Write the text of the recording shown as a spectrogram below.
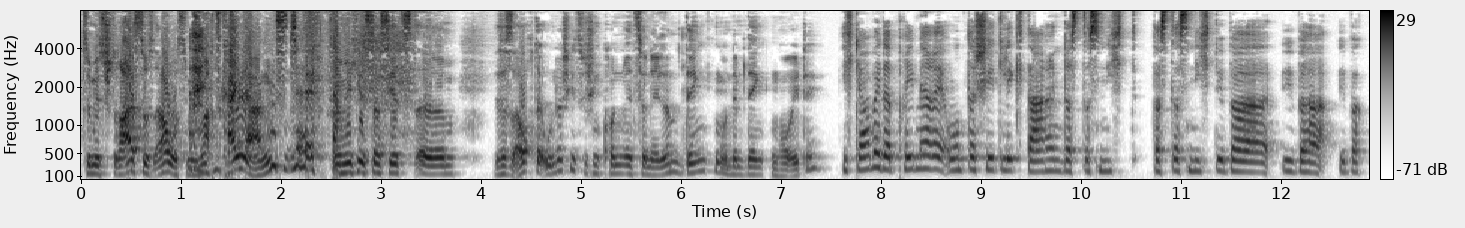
Zumindest strahlst du es aus. Mir macht keine Angst. Für mich ist das jetzt, ähm, ist das auch der Unterschied zwischen konventionellem Denken und dem Denken heute? Ich glaube, der primäre Unterschied liegt darin, dass das nicht, dass das nicht über, über, über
